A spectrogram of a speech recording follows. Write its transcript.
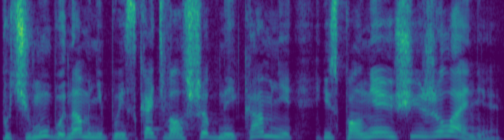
«Почему бы нам не поискать волшебные камни, исполняющие желания?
